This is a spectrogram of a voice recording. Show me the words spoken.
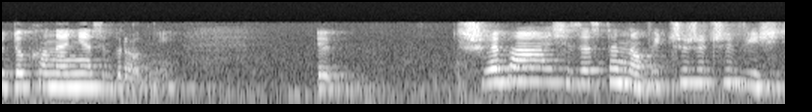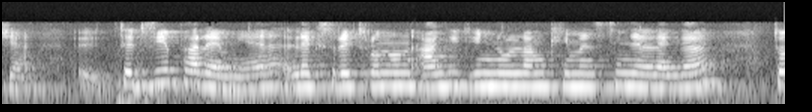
y, dokonania zbrodni. Y, Trzeba się zastanowić, czy rzeczywiście y, te dwie paremie, lex retro non agit in nullam crimen sine lege, to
